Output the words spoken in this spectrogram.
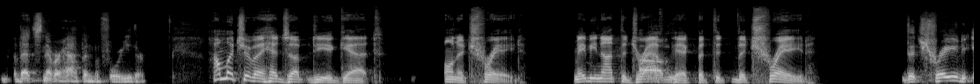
That's never happened before either. How much of a heads up do you get on a trade? Maybe not the draft Um, pick, but the, the trade. the trade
